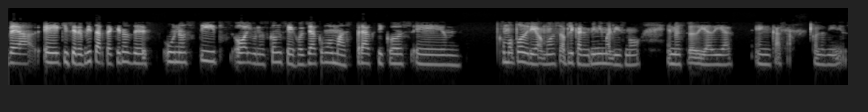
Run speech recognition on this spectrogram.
Vea, eh, quisiera invitarte a que nos des unos tips o algunos consejos ya como más prácticos, eh, cómo podríamos aplicar el minimalismo en nuestro día a día en casa con los niños.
